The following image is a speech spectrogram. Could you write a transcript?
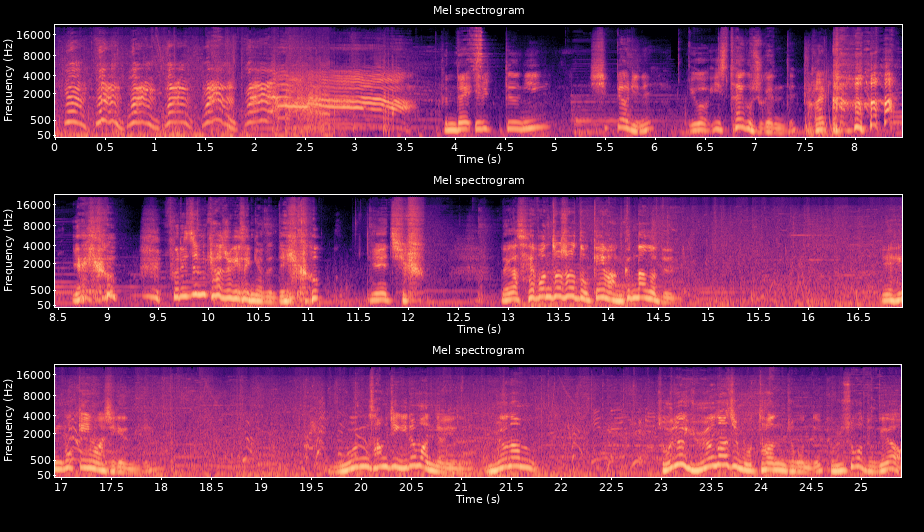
근데 1등이 10별이네? 이거 이스타이거 주겠는데? 나갈까? 야 이거 프리즘 켜주게 생겼는데 이거? 얘 지금 내가 세번 져줘도 게임 안 끝나거든 얘 행복 게임 하시겠는데? 뭔 상징 이름 왔냐 얘는. 유연함 전혀 유연하지 못한 저건데? 별수가 두 개야.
